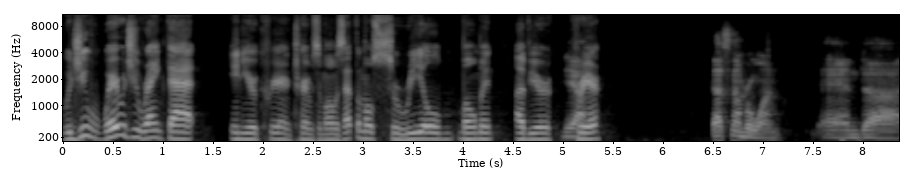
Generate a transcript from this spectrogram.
Would you where would you rank that in your career in terms of moments? Is that the most surreal moment of your Yeah. career? That's number one, and uh,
